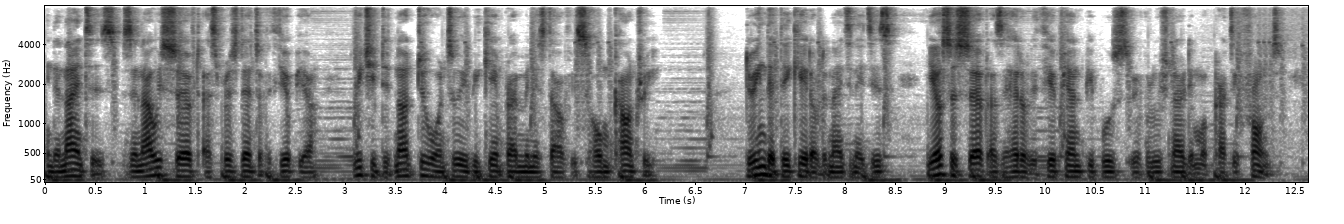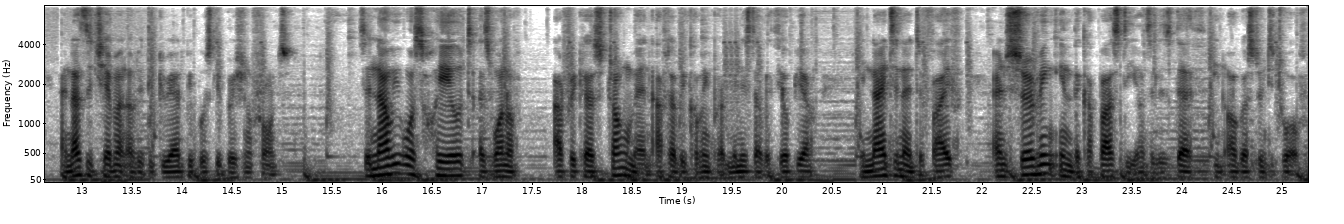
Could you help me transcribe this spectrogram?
In the 90s, Zenawi served as President of Ethiopia, which he did not do until he became Prime Minister of his home country. During the decade of the 1980s, he also served as the head of the Ethiopian People's Revolutionary Democratic Front and as the chairman of the Tigrayan People's Liberation Front. Zenawi was hailed as one of Africa's strong men after becoming Prime Minister of Ethiopia in 1995 and serving in the capacity until his death in August 2012.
